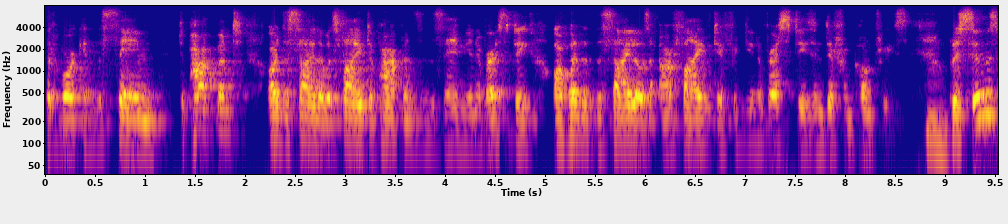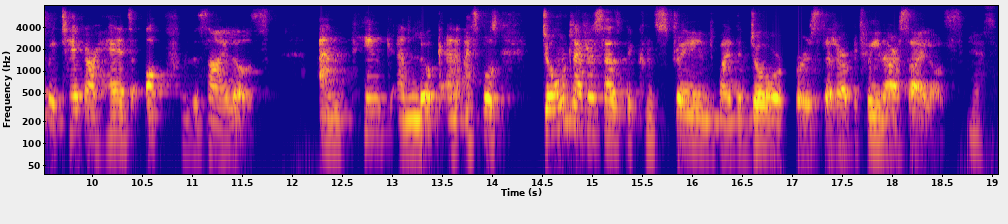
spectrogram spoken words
that work in the same department, or the silo is five departments in the same university, or whether the silos are five different universities in different countries. Mm. But as soon as we take our heads up from the silos and think and look, and I suppose don't let ourselves be constrained by the doors that are between our silos. Yes.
